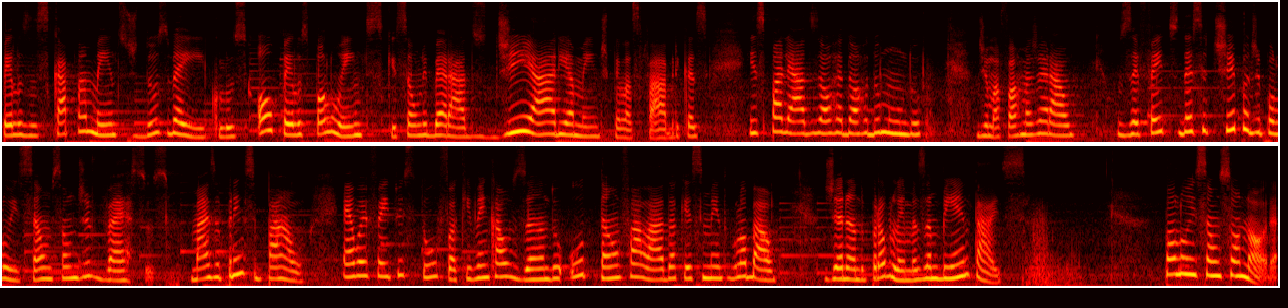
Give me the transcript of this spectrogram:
pelos escapamentos dos veículos ou pelos poluentes que são liberados diariamente pelas fábricas espalhados ao redor do mundo. De uma forma geral, os efeitos desse tipo de poluição são diversos, mas o principal é o efeito estufa que vem causando o tão falado aquecimento global, gerando problemas ambientais. Poluição sonora.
